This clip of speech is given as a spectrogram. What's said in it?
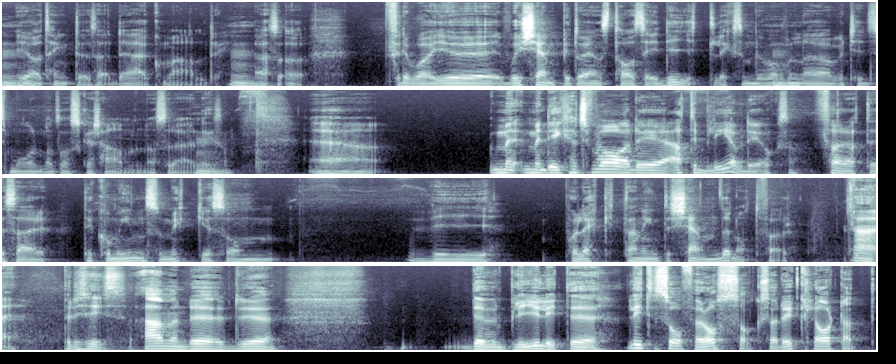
Mm. Jag tänkte så här, det här kommer aldrig. Mm. Alltså, för det var ju det var kämpigt att ens ta sig dit. Liksom. Det var Mm. väl några övertidsmål mot Oskarshamn och sådär. Mm. Liksom. Eh, men, men det kanske var det att det blev det också. För att det, så här, det kom in så mycket som vi på läktaren inte kände något för. Nej, precis. Ja, men det, det, det blir ju lite, lite så för oss också. Det är klart att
